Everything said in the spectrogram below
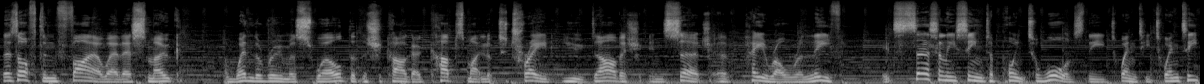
There's often fire where there's smoke, and when the rumours swirled that the Chicago Cubs might look to trade Yu Darvish in search of payroll relief, it certainly seemed to point towards the 2020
